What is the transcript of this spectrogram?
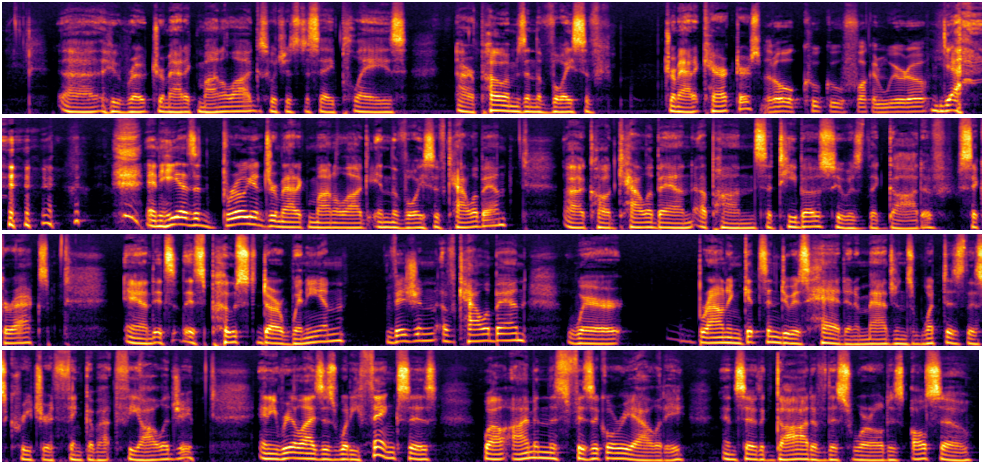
uh, who wrote dramatic monologues, which is to say, plays or poems in the voice of dramatic characters. That old cuckoo fucking weirdo. Yeah. and he has a brilliant dramatic monologue in the voice of Caliban uh, called Caliban upon Setebos, who is the god of Sycorax. And it's this post Darwinian vision of Caliban where Browning gets into his head and imagines what does this creature think about theology? And he realizes what he thinks is, well, I'm in this physical reality, and so the god of this world is also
